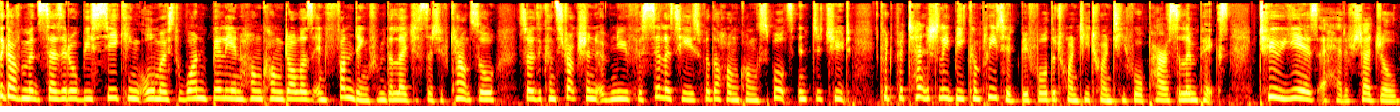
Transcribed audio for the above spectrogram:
The government says it will be seeking almost 1 billion Hong Kong dollars in funding from the Legislative Council, so the construction of new facilities for the Hong Kong Sports Institute could potentially be completed before the 2024 Paris Olympics, two years ahead of schedule.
